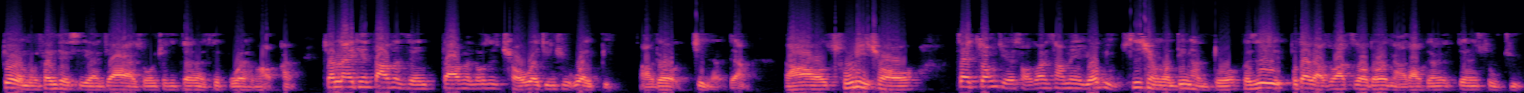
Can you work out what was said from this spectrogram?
对我们 Fantasy 玩家来说，就是真的是不会很好看。像那一天，大部分时间，大部分都是球喂进去未比，然后就进了这样。然后处理球在终结手段上面有比之前稳定很多，可是不代表说他之后都会拿到这样这些数据。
